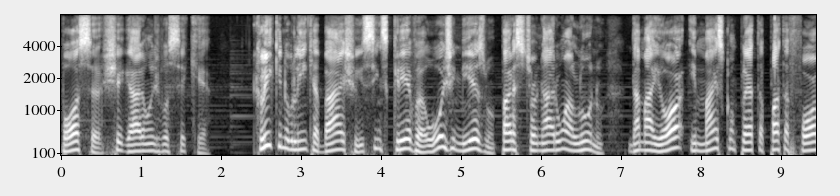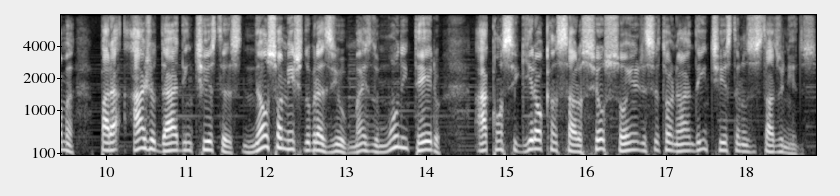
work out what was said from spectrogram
possa chegar onde você quer. Clique no link abaixo e se inscreva hoje mesmo para se tornar um aluno da maior e mais completa plataforma para ajudar dentistas, não somente do Brasil, mas do mundo inteiro, a conseguir alcançar o seu sonho de se tornar dentista nos Estados Unidos.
